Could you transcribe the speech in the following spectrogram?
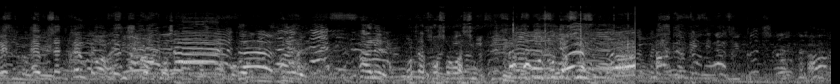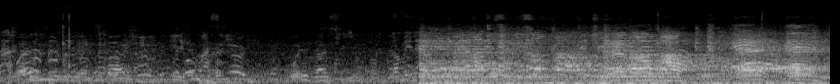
Eh, vous êtes prêts ou pas Vas-y, je je. Allez, allez, monte la transformation. Monte, regardez. Ah, ouais. Ouais, il était assis. Deux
